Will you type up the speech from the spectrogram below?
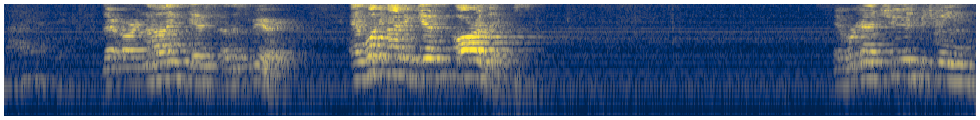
nine, I think. There are nine gifts of the Spirit. And what kind of gifts are these? If we're going to choose between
